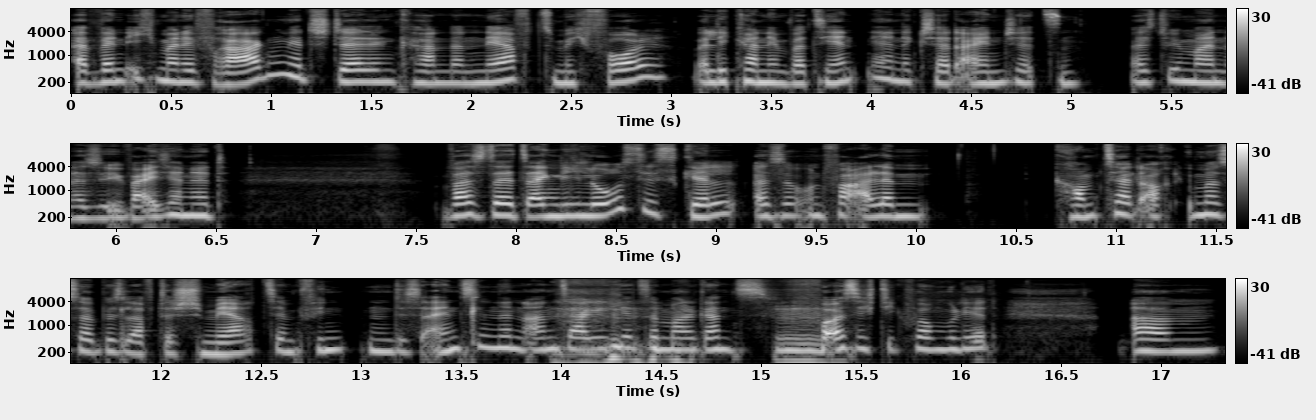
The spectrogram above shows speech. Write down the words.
äh, wenn ich meine Fragen nicht stellen kann, dann nervt's mich voll, weil ich kann den Patienten ja nicht gescheit einschätzen. Weißt du, wie ich meine? Also, ich weiß ja nicht, was da jetzt eigentlich los ist, gell? Also, und vor allem kommt halt auch immer so ein bisschen auf das Schmerzempfinden des Einzelnen an, sage ich jetzt einmal ganz Mhm. vorsichtig formuliert. Ähm,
